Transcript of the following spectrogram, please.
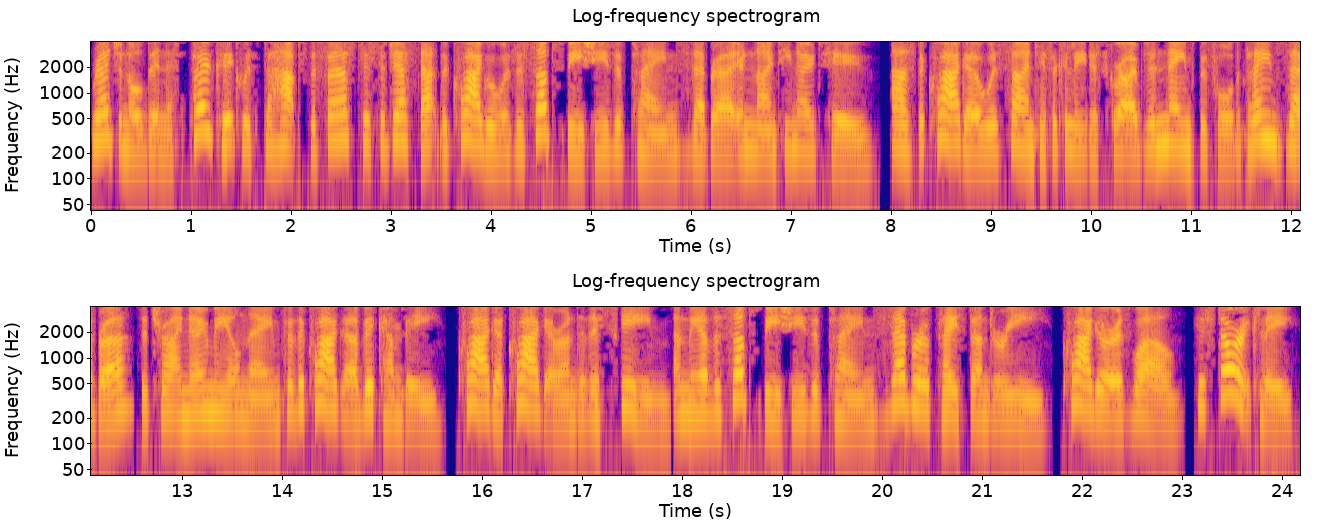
Reginald Innes Pocock was perhaps the first to suggest that the quagga was a subspecies of plains zebra in 1902. As the quagga was scientifically described and named before the plains zebra, the trinomial name for the quagga becomes E. Quagga quagga under this scheme, and the other subspecies of plains zebra placed under E. Quagga as well. Historically,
